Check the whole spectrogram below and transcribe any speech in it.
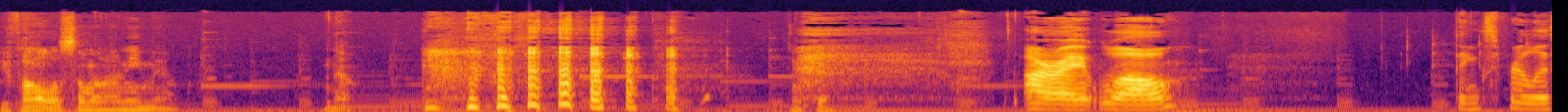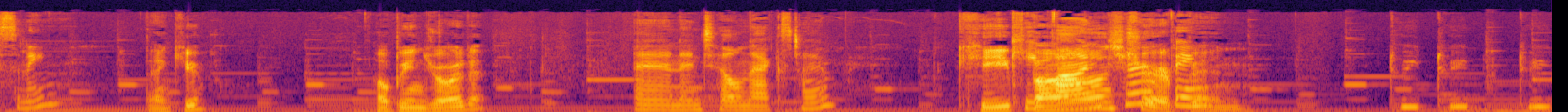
You follow someone on email? No. okay. All right. Well, thanks for listening. Thank you. Hope you enjoyed it. And until next time. Keep, Keep on, on chirping. chirping. Tweet, tweet, tweet.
